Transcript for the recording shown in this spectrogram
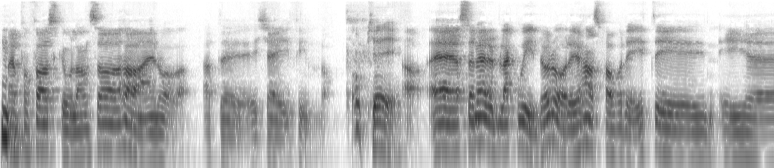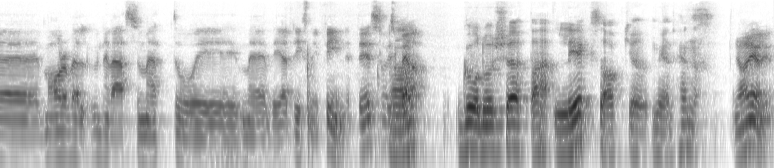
Men på förskolan så hör han ju då va, att det är tjejfilm då. Okej. Ja, eh, sen är det Black Widow då. Det är ju hans favorit i, i Marvel-universumet och i, med, via Disney Infinity som vi spelar. Ja. Går det att köpa leksaker med henne? Ja, det gör det ju.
